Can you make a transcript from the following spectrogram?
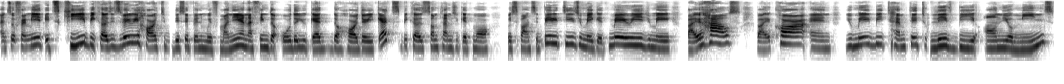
And so for me, it's key because it's very hard to discipline with money. And I think the older you get, the harder it gets because sometimes you get more responsibilities. You may get married, you may buy a house, buy a car, and you may be tempted to live beyond your means.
